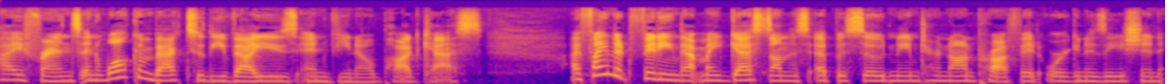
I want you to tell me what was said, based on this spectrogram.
Hi, friends, and welcome back to the Values and Vino podcast. I find it fitting that my guest on this episode named her nonprofit organization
